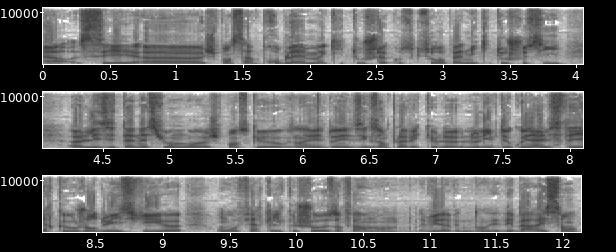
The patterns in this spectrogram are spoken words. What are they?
Alors c'est, euh, je pense, un problème qui touche la construction européenne, mais qui touche aussi euh, les États-nations. Euh, Je pense que vous en avez donné des exemples avec le, le livre de Gwenaël. C'est-à-dire qu'aujourd'hui, si euh, on veut faire quelque chose, enfin, on, on a vu dans des débats récents,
